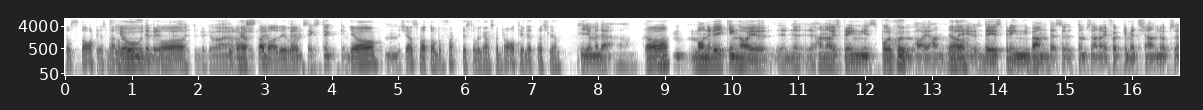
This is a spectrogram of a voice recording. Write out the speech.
på start i det här Jo, det, brukar, det brukar vara två hästar fem, bara. Det var, fem, sex stycken. Ja, mm. det känns som att de på 40 står ganska bra till helt plötsligt. I och med det. Ja. Moni Viking har ju, han har ju springspår 7 har ju han. Ja. Det, är ju, det är ju springband dessutom så han har ju 40 meters anlopp. Så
